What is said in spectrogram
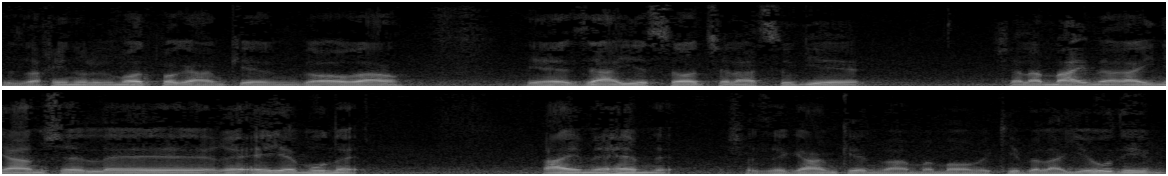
שזכינו ללמוד פה גם כן באורל, זה היסוד של הסוגיה של המיימר, העניין של ראי אמונה, ראי מהמנה, שזה גם כן במאמור וקיבל היהודים,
